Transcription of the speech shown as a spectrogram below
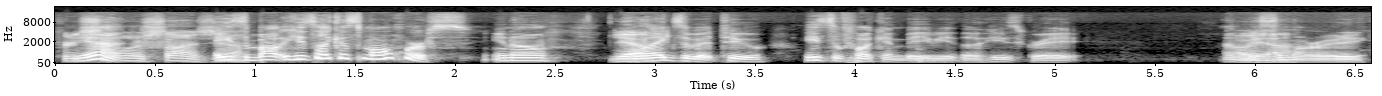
Pretty Yeah. similar size. Yeah. he's about he's like a small horse. You know, yeah. legs of it too. He's a fucking baby though. He's great. I Oh, miss yeah. him already.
